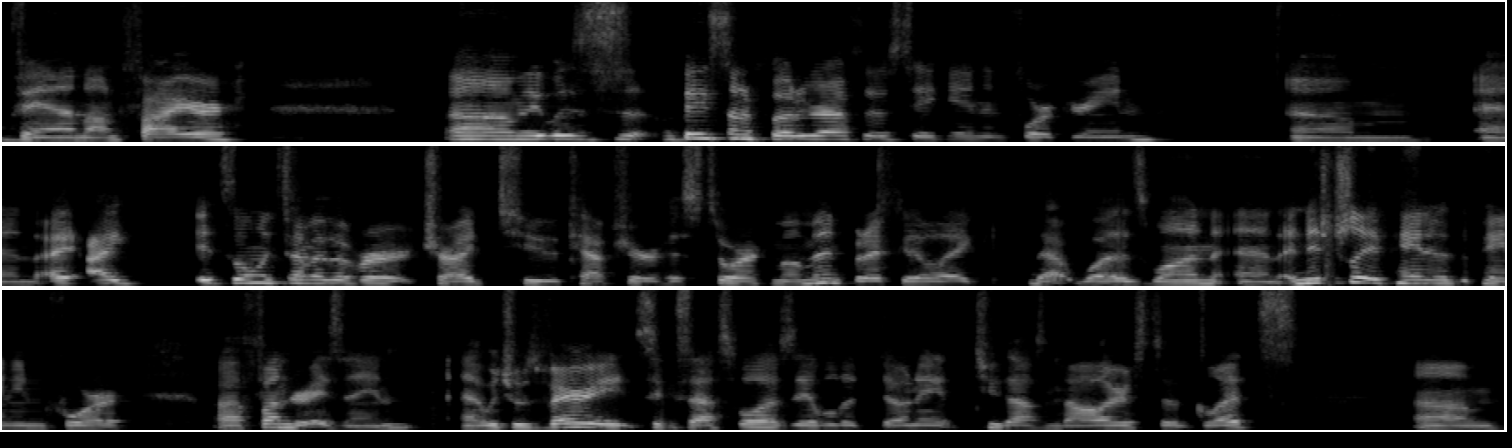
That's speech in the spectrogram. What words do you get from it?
van on fire. Um, it was based on a photograph that was taken in Fort Greene. Um, and I, I, it's the only time I've ever tried to capture a historic moment, but I feel like that was one. And initially, I painted the painting for uh, fundraising, uh, which was very successful. I was able to donate two thousand dollars to GLITS, um,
